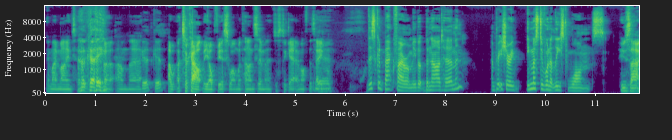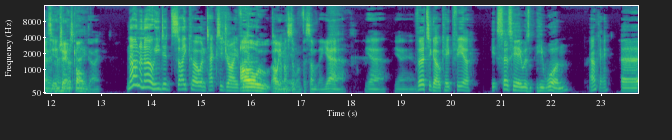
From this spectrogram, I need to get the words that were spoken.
in my mind. Here, Okay. but um, uh, Good, good. I, I took out the obvious one with Hans Zimmer just to get him off the table. Yeah. This could backfire on me, but Bernard Herrmann. I'm pretty sure he, he must have won at least once. Who's that? Is he a James Okay. Bond guy? No, no, no. He did Psycho and Taxi Driver. Oh, oh, he must have won for something. Yeah, yeah, yeah. yeah. Vertigo, Cape Fear. It says here he was he won Okay. uh,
